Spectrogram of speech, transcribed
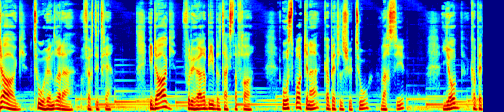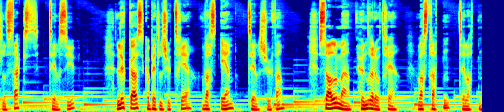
Dag 243. I dag får du høre bibeltekster fra Ordspråkene kapittel 22 vers 7, Jobb kapittel 6 til 7, Lukas kapittel 23 vers 1 til 25, Salme 103 vers 13 til 18.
